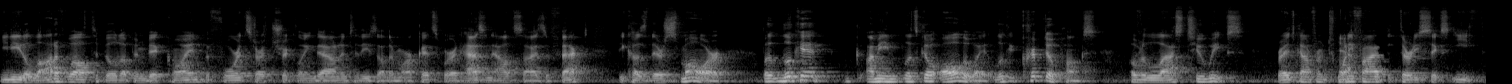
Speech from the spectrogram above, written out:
You need a lot of wealth to build up in Bitcoin before it starts trickling down into these other markets where it has an outsized effect because they're smaller. But look at, I mean, let's go all the way. Look at CryptoPunks over the last two weeks, right? It's gone from 25 to 36 ETH.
